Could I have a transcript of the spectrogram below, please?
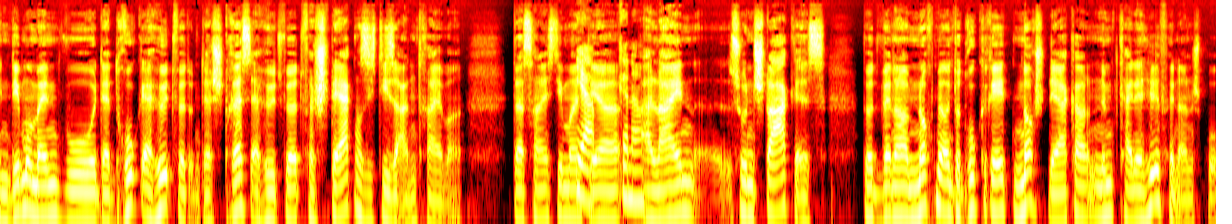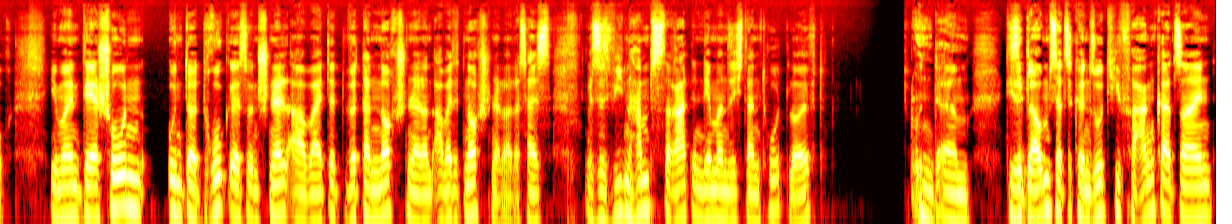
in dem Moment, wo der Druck erhöht wird und der Stress erhöht wird, verstärken sich diese Antreiber. Das heißt, jemand, ja, der genau. allein schon stark ist, wird, wenn er noch mehr unter Druck gerät, noch stärker und nimmt keine Hilfe in Anspruch. Jemand, der schon unter Druck ist und schnell arbeitet, wird dann noch schneller und arbeitet noch schneller. Das heißt, es ist wie ein Hamsterrad, in dem man sich dann totläuft. Und ähm, diese Glaubenssätze können so tief verankert sein,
